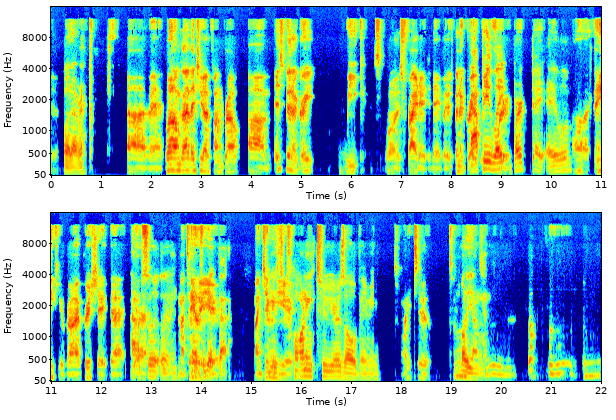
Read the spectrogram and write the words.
Yeah. whatever. Uh man. Well, I'm glad that you have fun, bro. Um, it's been a great week. Well, it's Friday today, but it's been a great Happy late for- birthday, Alum. Oh, thank you, bro. I appreciate that. Yeah. Absolutely. My Can't Taylor forget year. that. My Jimmy He's year. 22 years old, baby. 22. What a young youngin'.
